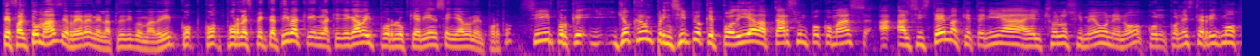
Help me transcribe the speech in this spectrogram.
¿Te faltó más de Herrera en el Atlético de Madrid por la expectativa que en la que llegaba y por lo que había enseñado en el Porto? Sí, porque yo creo en principio que podía adaptarse un poco más al sistema que tenía el Cholo Simeone, ¿no? Con, con, este ritmo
